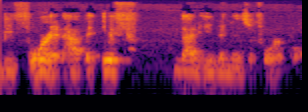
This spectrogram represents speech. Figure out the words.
before it happened if that even is affordable.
